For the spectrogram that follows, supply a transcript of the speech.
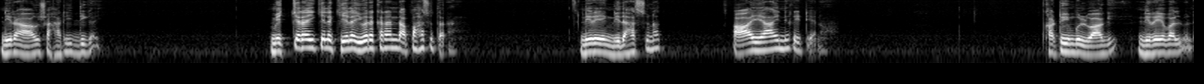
නිර ආවුෂ හරි දිගයි. මෙච්චරයි කියල කියලා ඉවර කරන්න අපහසු තරන්. නිරයෙන් නිදහස් වනත් ආයායි නිරේට යනවා. කටු ඉඹුල් වාගේ නිරේවල් වල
